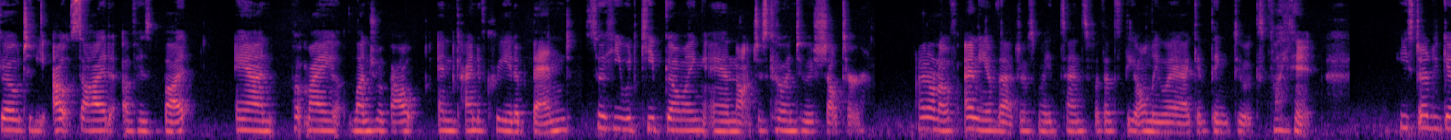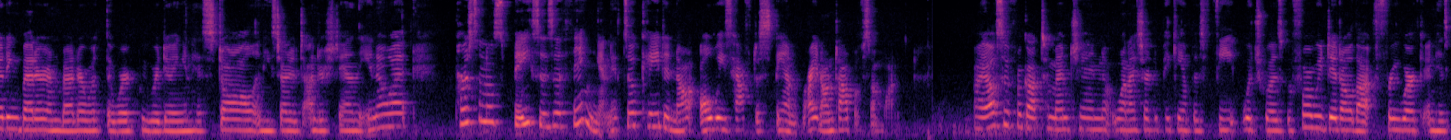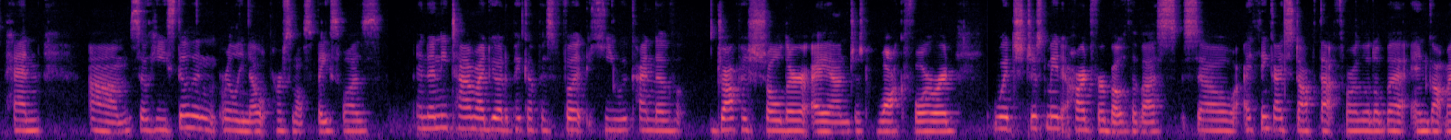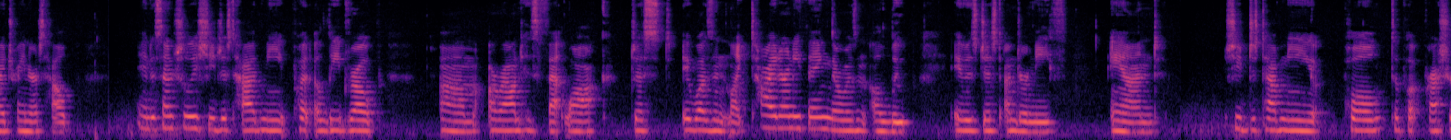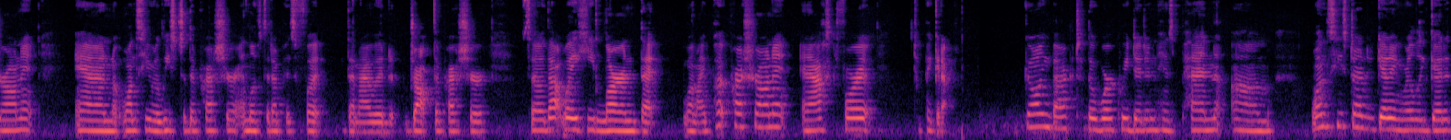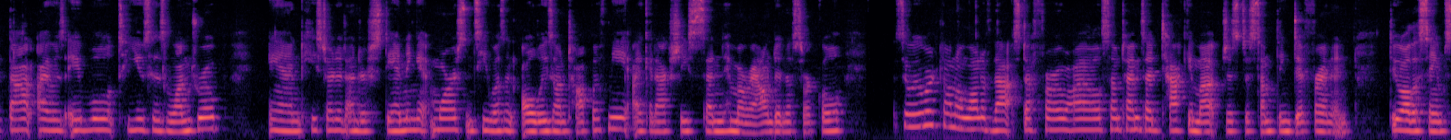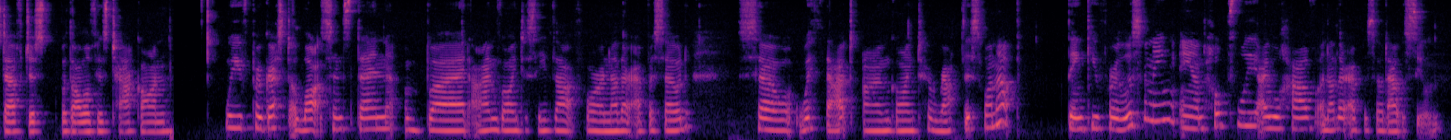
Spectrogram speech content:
go to the outside of his butt and put my lunge whip out and kind of create a bend so he would keep going and not just go into his shelter. I don't know if any of that just made sense, but that's the only way I can think to explain it. He started getting better and better with the work we were doing in his stall, and he started to understand that, you know what, personal space is a thing, and it's okay to not always have to stand right on top of someone. I also forgot to mention when I started picking up his feet, which was before we did all that free work in his pen, um, so he still didn't really know what personal space was. And anytime I'd go to pick up his foot, he would kind of drop his shoulder and just walk forward, which just made it hard for both of us. So I think I stopped that for a little bit and got my trainer's help. And essentially, she just had me put a lead rope um, around his fetlock. Just, it wasn't like tied or anything, there wasn't a loop it was just underneath, and she'd just have me pull to put pressure on it. And once he released the pressure and lifted up his foot, then I would drop the pressure. So that way he learned that when I put pressure on it and asked for it, to pick it up. Going back to the work we did in his pen, um, once he started getting really good at that, I was able to use his lunge rope and he started understanding it more since he wasn't always on top of me. I could actually send him around in a circle so we worked on a lot of that stuff for a while. Sometimes I'd tack him up just to something different and do all the same stuff just with all of his tack on. We've progressed a lot since then, but I'm going to save that for another episode. So, with that, I'm going to wrap this one up. Thank you for listening, and hopefully, I will have another episode out soon.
